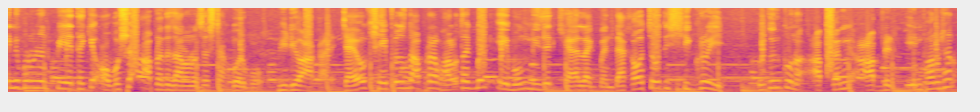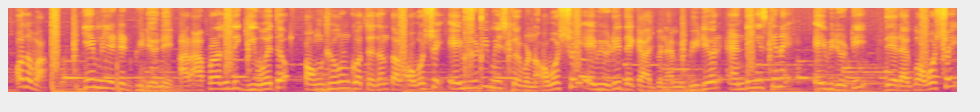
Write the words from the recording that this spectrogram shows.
ইনফরমেশন পেয়ে থেকে অবশ্যই আপনাদের জানানোর চেষ্টা করব ভিডিও আকারে। যাই হোক, সেই পর্যন্ত আপনারা ভালো থাকবেন এবং নিজের খেয়াল রাখবেন। দেখা হচ্ছে অতি শীঘ্রই নতুন কোনো আপকামিং আপডেট ইনফরমেশন অথবা গেম রিলেটেড ভিডিও নিয়ে। আর আপনারা যদি গিভওয়েতে অংশগ্রহণ করতে চান, তাহলে অবশ্যই এই ভিডিওটি মিস করবেন না। অবশ্যই এই ভিডিওটি দেখে আসবেন। আমি ভিডিওর এন্ডিং স্ক্রিনে এই ভিডিওটি দিয়ে রাখব। অবশ্যই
